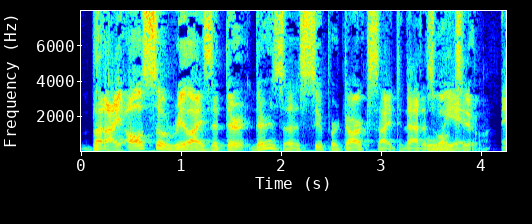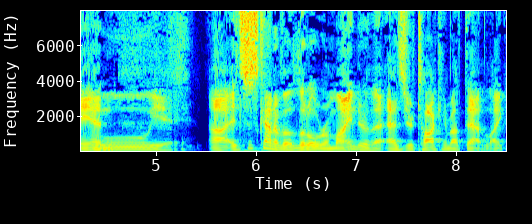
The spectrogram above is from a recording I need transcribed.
But I also realized that there there's a super dark side to that as Ooh, well yeah. too, and Oh yeah. uh, it's just kind of a little reminder that as you're talking about that, like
